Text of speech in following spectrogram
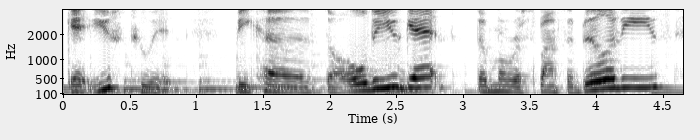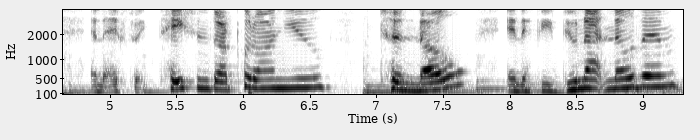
get used to it because the older you get, the more responsibilities and expectations are put on you to know. And if you do not know them,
